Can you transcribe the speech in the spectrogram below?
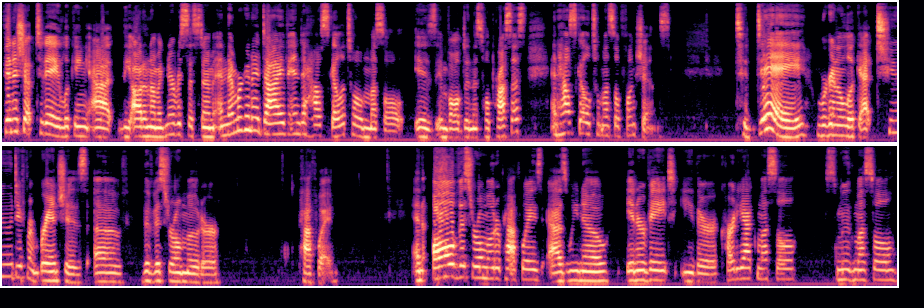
finish up today looking at the autonomic nervous system, and then we're going to dive into how skeletal muscle is involved in this whole process and how skeletal muscle functions. Today, we're going to look at two different branches of the visceral motor pathway. And all visceral motor pathways, as we know, innervate either cardiac muscle, smooth muscle,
